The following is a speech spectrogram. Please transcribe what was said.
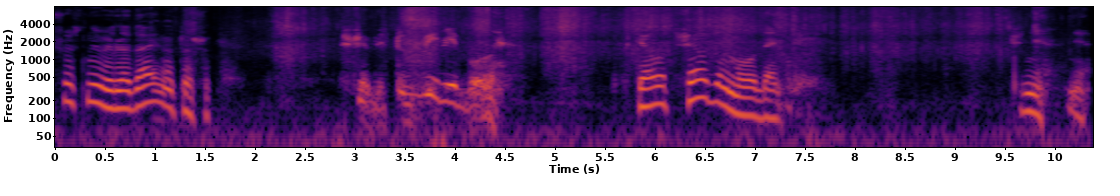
щось не виглядає на те, щоб щоб і тут білі були. Хоча от ще один молоденький. Чи ні? Ні.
